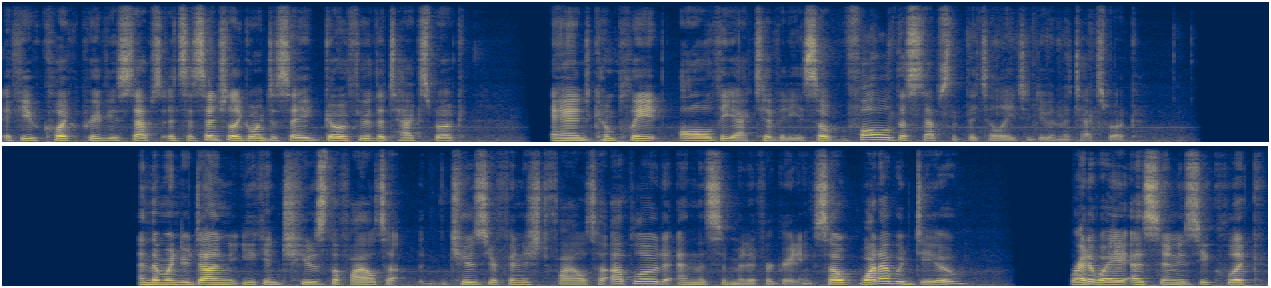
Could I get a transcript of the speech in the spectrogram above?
If you click previous steps, it's essentially going to say go through the textbook and complete all the activities. So follow the steps that they tell you to do in the textbook. And then when you're done, you can choose the file to choose your finished file to upload and then submit it for grading. So what I would do right away as soon as you click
